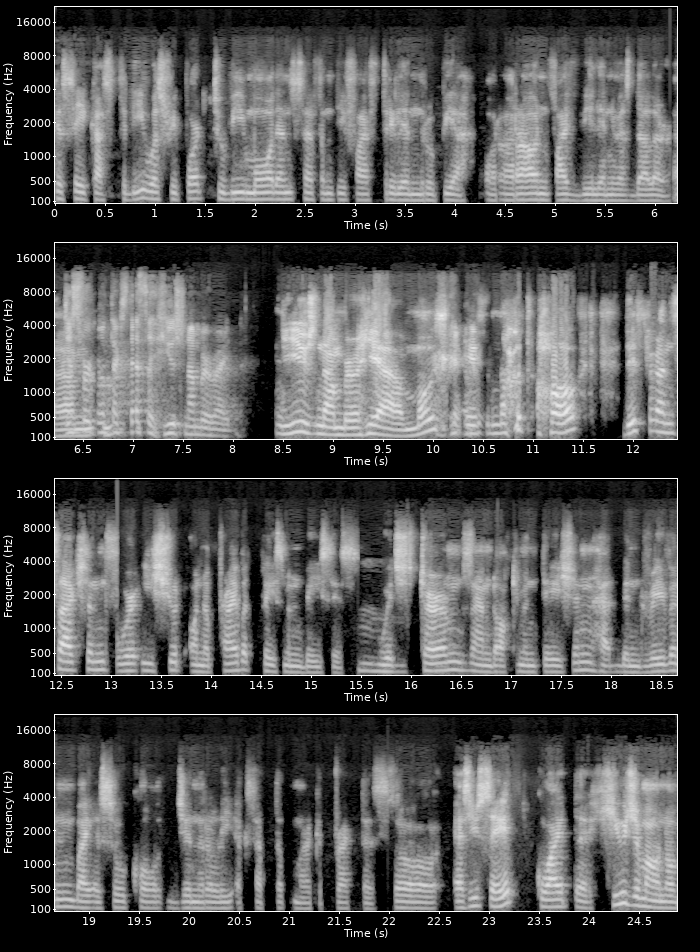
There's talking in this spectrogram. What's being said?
KSEI custody was reported to be more than 75 trillion rupiah, or around 5 billion US dollar. Just for Um, context, that's a huge number, right? Huge number, yeah. Most, if not all, these transactions were issued on a private placement basis, Hmm. which terms and documentation had been driven by a so-called generally accepted market practice. So, as you said, quite a huge amount of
